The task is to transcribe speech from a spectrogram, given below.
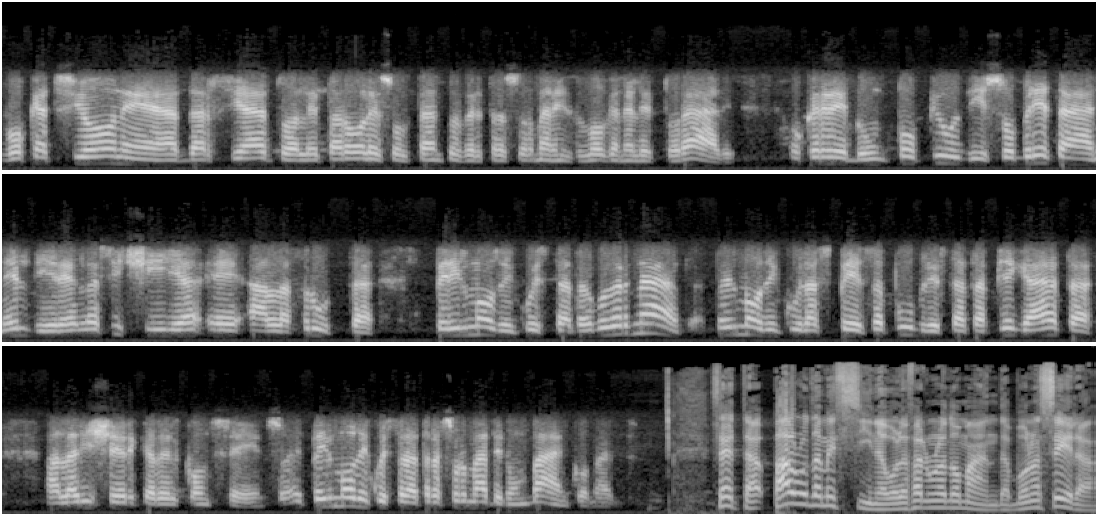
vocazione a dar fiato alle parole soltanto per trasformare in slogan elettorali. Occorrerebbe un po' più di sobrietà nel dire la Sicilia è alla frutta per il modo in cui è stata governata, per il modo in cui la spesa pubblica è stata piegata alla ricerca del consenso e per il modo in cui è stata trasformata in un bancomat. Senta, Paolo da Messina vuole fare una domanda. Buonasera.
